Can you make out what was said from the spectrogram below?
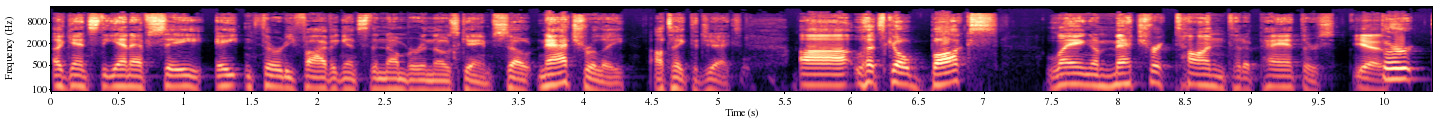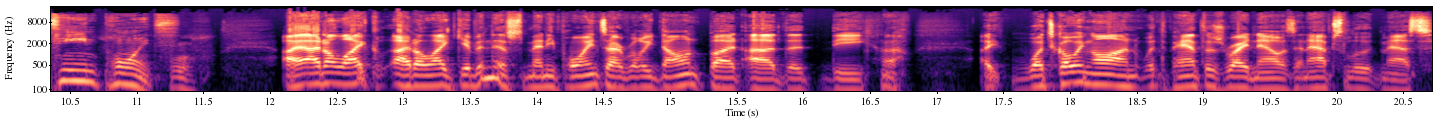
against the NFC, eight and 35 against the number in those games. So naturally, I'll take the Jags. Uh, let's go Bucks laying a metric ton to the Panthers. Yeah. 13 points. I, I don't like I don't like giving this many points. I really don't. But uh, the the uh, I, what's going on with the Panthers right now is an absolute mess.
